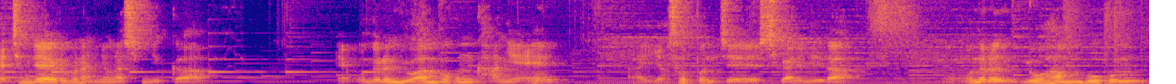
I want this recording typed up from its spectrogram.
애청자 여러분 안녕하십니까? 네, 오늘은 요한복음 강해 아, 여섯 번째 시간입니다. 네, 오늘은 요한복음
